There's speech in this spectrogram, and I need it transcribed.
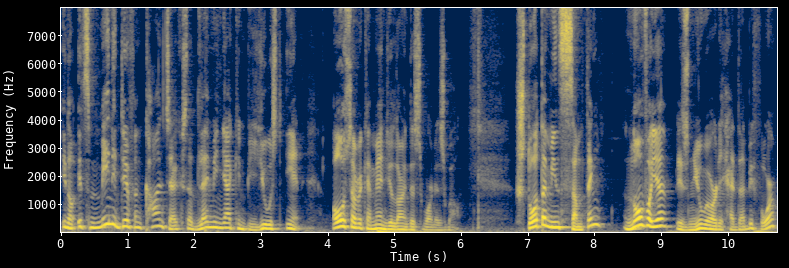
You know, it's many different contexts that для меня can be used in. Also recommend you learn this word as well. Что-то means something. Новое is new, we already had that before.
